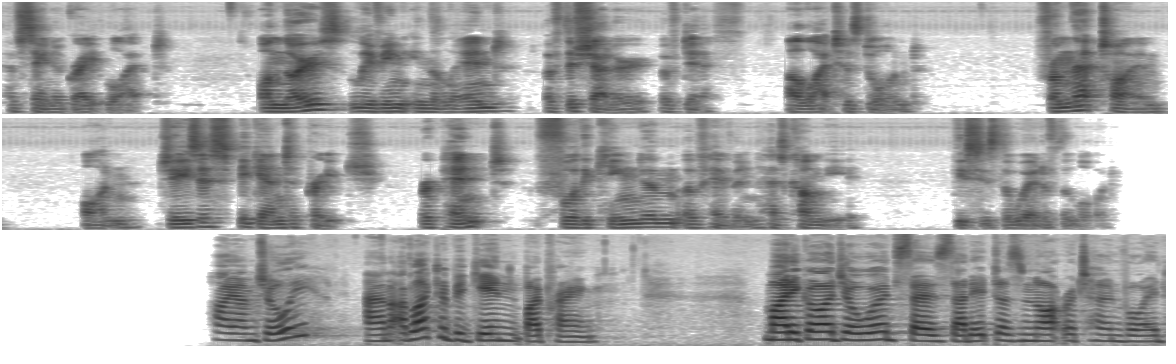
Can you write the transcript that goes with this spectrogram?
have seen a great light. On those living in the land of the shadow of death, a light has dawned. From that time on, Jesus began to preach Repent, for the kingdom of heaven has come near. This is the word of the Lord. Hi, I'm Julie, and I'd like to begin by praying. Mighty God, your word says that it does not return void.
